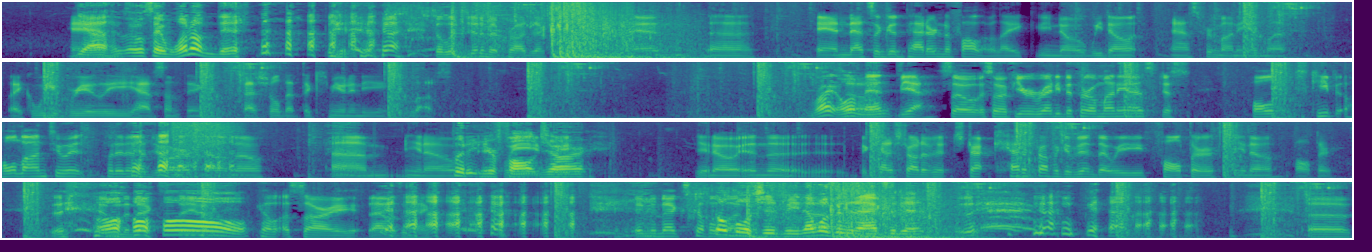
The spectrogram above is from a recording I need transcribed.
Projects yeah, I And- say one of them did. the legitimate project. And uh, and that's a good pattern to follow. Like you know we don't ask for money unless like we really have something special that the community loves. Right on, man. yeah. So so if you're ready to throw money at us just hold just keep it hold on to it. Put it in a jar. I don't know. Um you know Put it in your we- fault if we- jar. you know in the the catastrophic stra- catastrophic event that we falter you know falter in the next, you know, Oh. couple- sorry, that was an accident. in the next couple Don't months, bullshit me. That wasn't an accident. uh,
